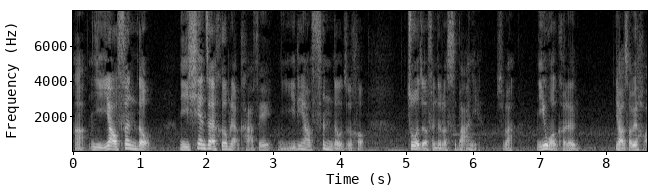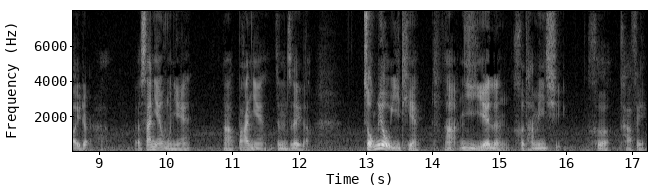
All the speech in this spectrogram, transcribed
啊。你要奋斗，你现在喝不了咖啡，你一定要奋斗之后，作者奋斗了十八年是吧？你我可能要稍微好一点哈，呃，三年五年啊，八年等等之类的，总有一天啊，你也能和他们一起喝咖啡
